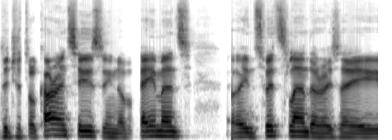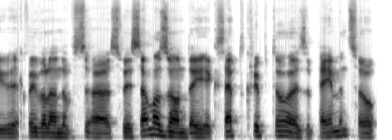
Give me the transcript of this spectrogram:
digital currencies, you know, payments? Uh, in Switzerland, there is a equivalent of uh, Swiss Amazon. They accept crypto as a payment, so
